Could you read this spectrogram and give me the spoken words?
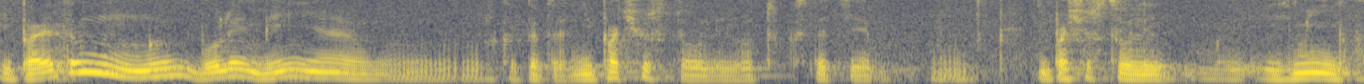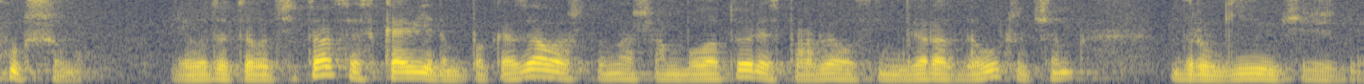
И поэтому мы более-менее как это, не почувствовали, вот, кстати, не почувствовали изменений к худшему. И вот эта вот ситуация с ковидом показала, что наша амбулатория справлялась с ним гораздо лучше, чем другие учреждения.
